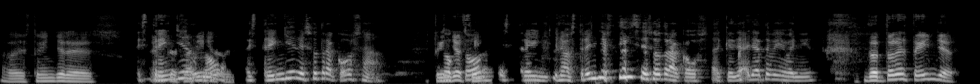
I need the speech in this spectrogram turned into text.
La de Stranger es... Stranger, no. Stranger es otra cosa. Stranger Doctor Things. Strange. No, Stranger Things es otra cosa, que ya, ya te voy a venir. Doctor Stranger.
